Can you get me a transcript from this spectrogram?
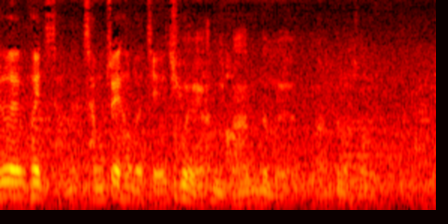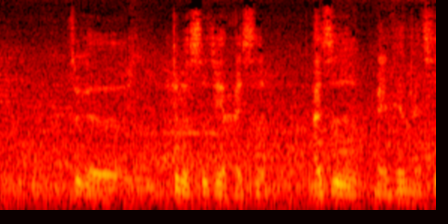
会会成成最后的结局。对啊，你把它认为，把它说，这个这个世界还是还是每天还是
